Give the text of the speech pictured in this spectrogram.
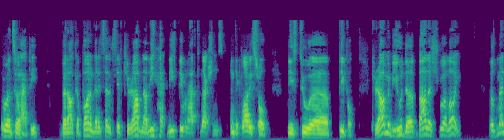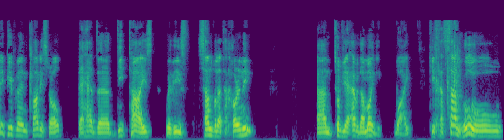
They weren't so happy. But Al Kaponim, then it said Ksiv Kirab. Now these, these people had connections in the Klal Yisrael, these two uh, people. Kirab and Yehuda, Bala Shvu Eloi. There was many people in Klal Yisrael that had uh, deep ties with these Sanvalet Hachorni and Tuvia Eved Amoini. Why? Ki Chassan who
